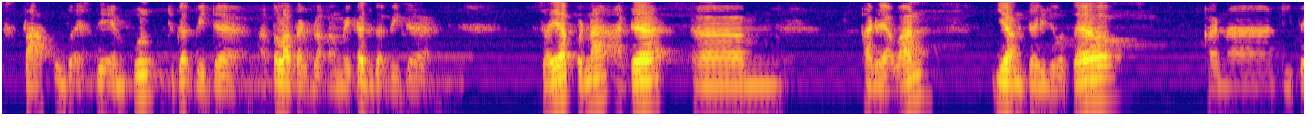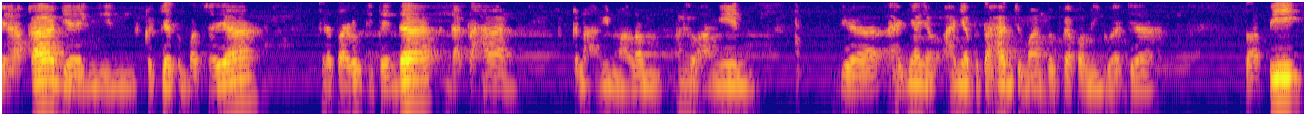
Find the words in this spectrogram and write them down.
staff untuk SDM pun juga beda atau latar belakang mereka juga beda. Saya pernah ada em, karyawan yang dari hotel karena di PHK dia ingin kerja tempat saya saya taruh di tenda nggak tahan. Kena angin malam masuk angin dia akhirnya hanya bertahan cuma beberapa minggu aja. Tapi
